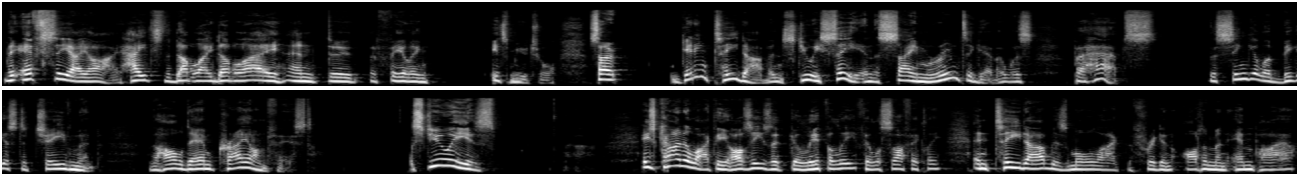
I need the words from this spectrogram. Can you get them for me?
The FCAI hates the AAA and uh, the feeling it's mutual. So getting T Dub and Stewie C in the same room together was perhaps the singular biggest achievement the whole damn Crayon Fest. Stewie is. He's kind of like the Aussies at Gallipoli, philosophically, and T Dub is more like the friggin' Ottoman Empire.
